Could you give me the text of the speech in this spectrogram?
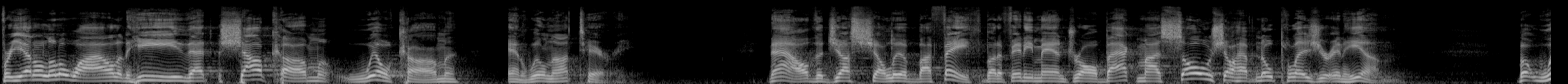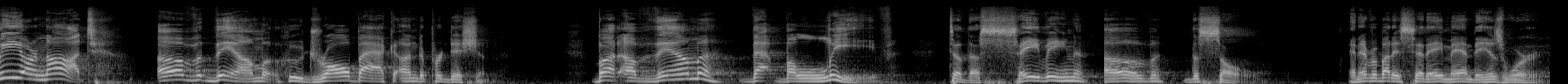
For yet a little while, and he that shall come will come and will not tarry. Now the just shall live by faith, but if any man draw back, my soul shall have no pleasure in him. But we are not of them who draw back unto perdition, but of them that believe to the saving of the soul. And everybody said amen to his word.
